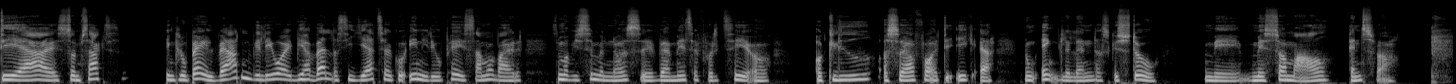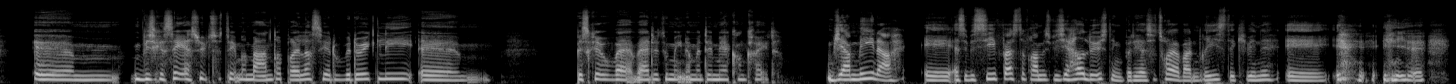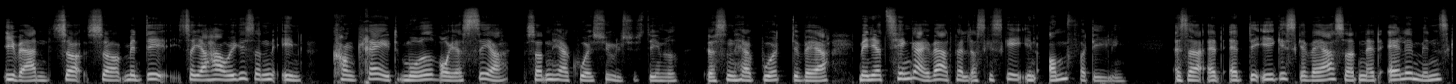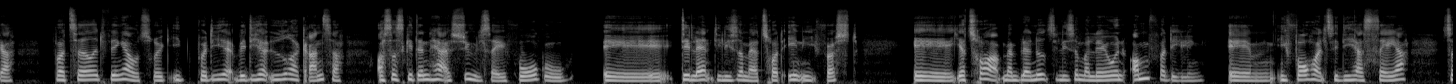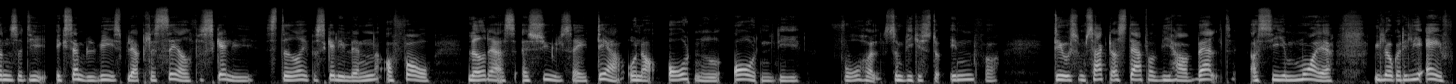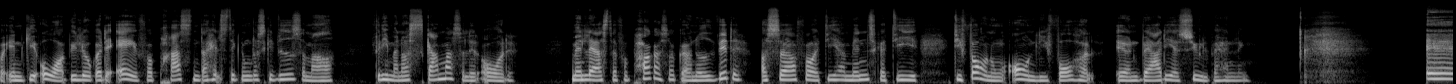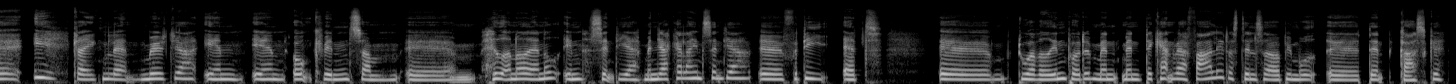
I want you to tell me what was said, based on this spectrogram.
det er øh, som sagt en global verden, vi lever i. Vi har valgt at sige ja til at gå ind i det europæiske samarbejde. Så må vi simpelthen også øh, være med til at få det til at, at glide og sørge for, at det ikke er nogle enkelte lande, der skal stå med, med så meget ansvar. Øhm, vi skal se asylsystemet med andre briller, siger du. Vil du ikke lige øhm, beskrive, hvad, hvad er det, du mener med det mere konkret? Jeg mener, øh, altså jeg vil sige først og fremmest, hvis jeg havde løsning på det her, så tror jeg, jeg var den rigeste kvinde øh, i, øh, i verden. Så, så, men det, så jeg har jo ikke sådan en konkret måde, hvor jeg ser, sådan her kunne asylsystemet, eller sådan her burde det være. Men jeg tænker i hvert fald, der skal ske en omfordeling. Altså, at, at det ikke skal være sådan, at alle mennesker får taget et fingeraftryk i, på de her, ved de her ydre grænser, og så skal den her asylsag foregå øh, det land, de ligesom er trådt ind i først. Øh, jeg tror, man bliver nødt til ligesom at lave en omfordeling øh, i forhold til de her sager, sådan så de eksempelvis bliver placeret forskellige steder i forskellige lande og får lavet deres asylsag der under ordnede, ordentlige forhold, som vi kan stå indenfor. Det er jo som sagt også derfor, vi har valgt at sige, Moria, vi lukker det lige af for NGO'er, vi lukker det af for pressen, der er helst ikke nogen, der skal vide så meget, fordi man også skammer sig lidt over det. Men lad os da for pokker så gøre noget ved det, og sørge for, at de her mennesker, de, de får nogle ordentlige forhold og en værdig asylbehandling. Øh, I Grækenland mødte jeg en, en ung kvinde, som øh, hedder noget andet end Cynthia. Men jeg kalder hende Cynthia, øh, fordi at øh, Øh, du har været inde på det, men, men det kan være farligt at stille sig op imod øh, den græske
